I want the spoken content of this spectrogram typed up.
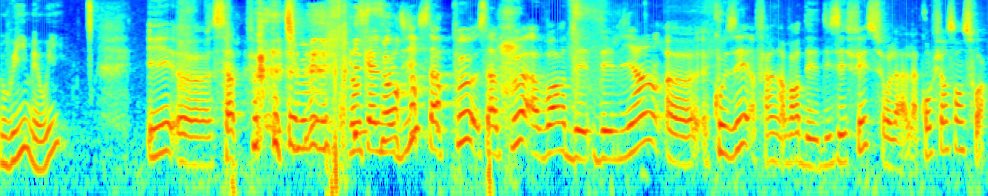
Oui, mais oui. Et euh, ça peut. tu me mets des Donc elle me dit, ça peut, ça peut avoir des, des liens causés, enfin avoir des, des effets sur la, la confiance en soi.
